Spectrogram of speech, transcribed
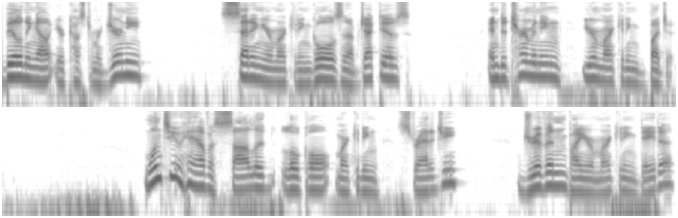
building out your customer journey, setting your marketing goals and objectives, and determining your marketing budget. Once you have a solid local marketing strategy driven by your marketing data,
